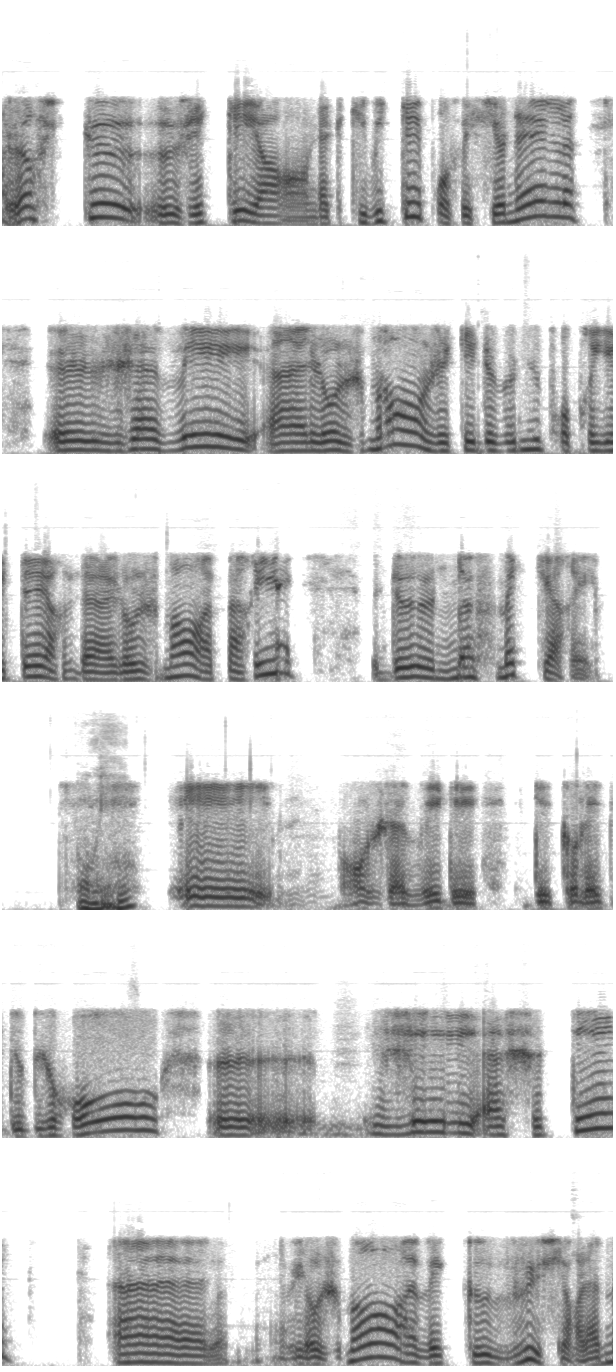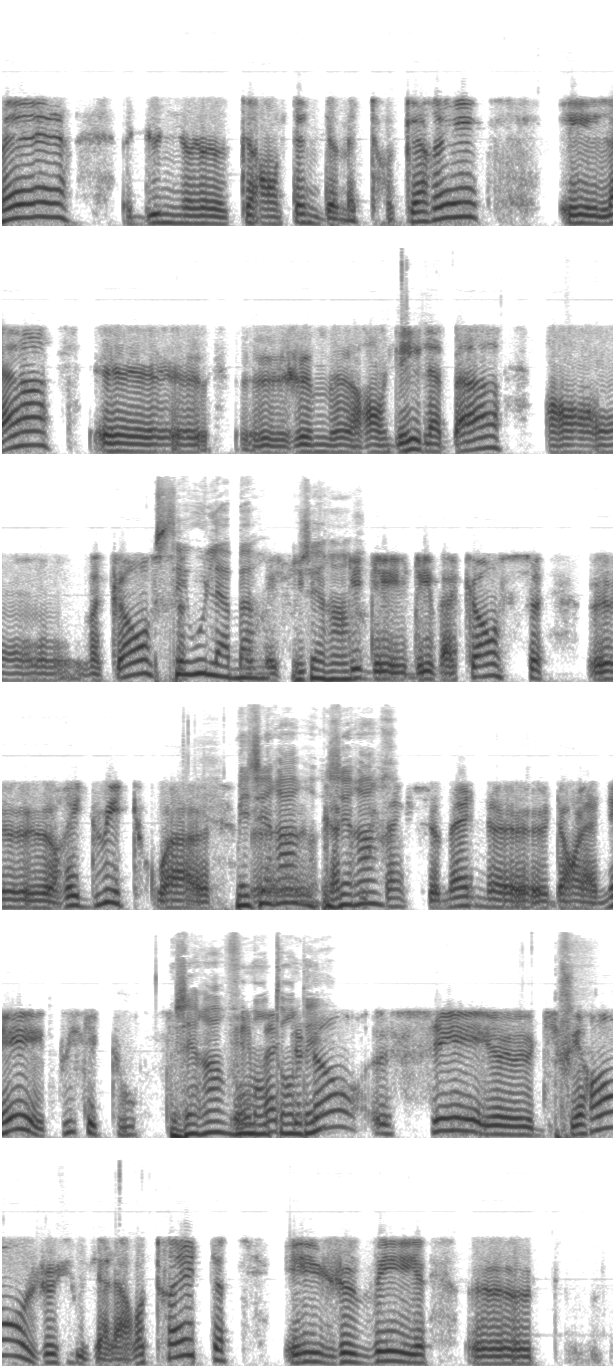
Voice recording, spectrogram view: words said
lorsque euh, j'étais en activité professionnelle, euh, j'avais un logement, j'étais devenu propriétaire d'un logement à Paris de 9 mètres carrés. Oui. Et bon, j'avais des, des collègues de bureau. euh, J'ai acheté un logement avec vue sur la mer d'une quarantaine de mètres carrés. Et là, euh, euh, je me rendais là-bas en vacances. C'est où là-bas, Gérard des, des vacances euh, réduites, quoi. Mais Gérard, Euh, Gérard, cinq semaines dans l'année, et puis c'est tout. Gérard, vous m'entendez? maintenant, c'est différent. Je suis à la retraite et je vais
